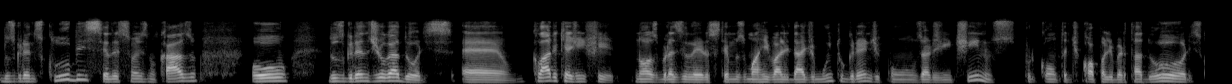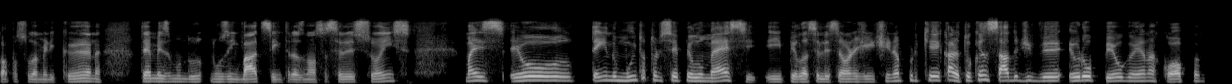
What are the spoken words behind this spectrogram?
dos grandes clubes, seleções no caso, ou dos grandes jogadores. É, claro que a gente, nós brasileiros, temos uma rivalidade muito grande com os argentinos por conta de Copa Libertadores, Copa Sul-Americana, até mesmo no, nos embates entre as nossas seleções mas eu tendo muito a torcer pelo Messi e pela seleção argentina, porque, cara, eu tô cansado de ver europeu ganhando a Copa.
